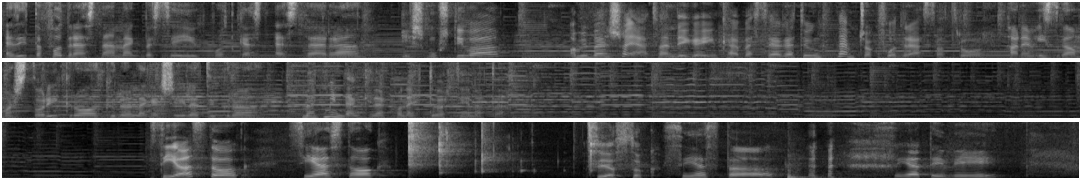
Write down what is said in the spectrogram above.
Ez itt a Fodrásznál megbeszéljük podcast Eszterrel és Mustival, amiben saját vendégeinkkel beszélgetünk nem csak fodrászatról, hanem izgalmas sztorikról, különleges életükről, meg mindenkinek van egy története. Sziasztok! Sziasztok! Sziasztok! Sziasztok! Szia Tibi!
